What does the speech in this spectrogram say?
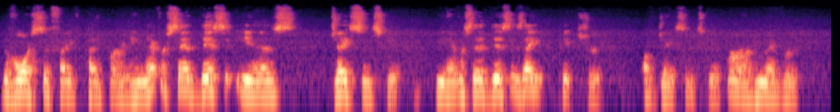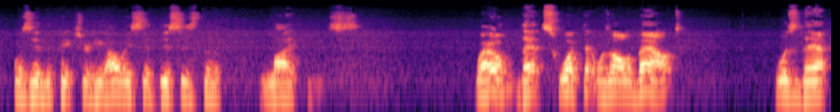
the Voice of Faith paper, and he never said this is Jason Skipper. He never said this is a picture of Jason Skipper or whomever was in the picture. He always said this is the likeness. Well, that's what that was all about. Was that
